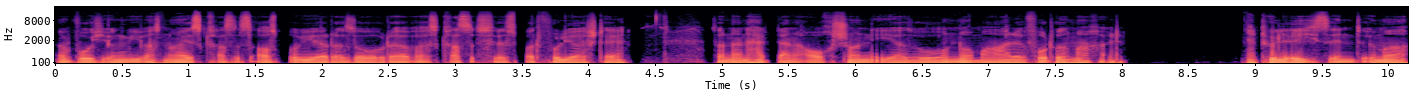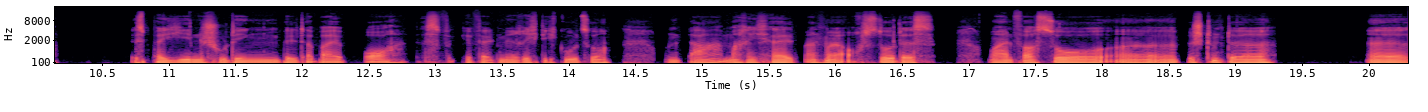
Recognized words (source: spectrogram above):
wo ich irgendwie was Neues, Krasses ausprobiere oder so oder was Krasses fürs Portfolio erstelle, sondern halt dann auch schon eher so normale Fotos mache halt. Natürlich sind immer, ist bei jedem Shooting ein Bild dabei, boah, das gefällt mir richtig gut so. Und da mache ich halt manchmal auch so das um einfach so äh, bestimmte, äh,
